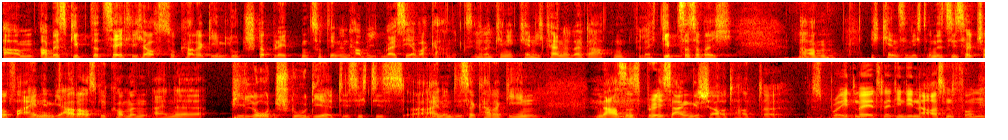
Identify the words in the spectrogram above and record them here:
Ähm, aber es gibt tatsächlich auch so Karagen-Lutsch-Tabletten, zu denen habe ich, weiß ich aber gar nichts. Mhm. Da kenne kenn ich keinerlei Daten. Vielleicht gibt es das, aber ich, ähm, ich kenne sie nicht. Und jetzt ist halt schon vor einem Jahr rausgekommen eine Pilotstudie, die sich dies, äh, einen dieser Karagen Nasensprays angeschaut hat. Da sprayt man jetzt nicht in die Nasen von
